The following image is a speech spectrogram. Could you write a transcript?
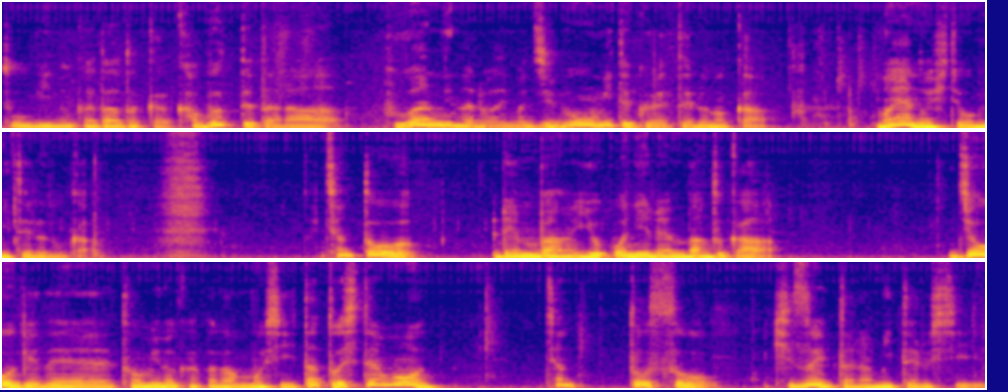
島民の方とかかぶってたら不安になるわ。今自分を見てくれてるのか前の人を見てるのか。ちゃんと連番横に連番とか上下で島民の方がもしいたとしてもちゃんとそう気づいたら見てるし。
